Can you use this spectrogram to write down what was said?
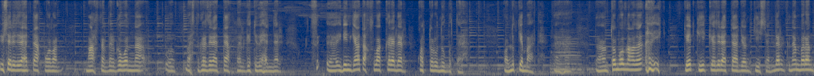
үс әрезерәттәк болан мастердарға онна мастығырзерәттәк бәлге түбәһәннәр. Идинге атақсылақ керәләр қоттыруны бұттара. Оннук тем барды. Том болнағына төт ки кезерәттәк жон кирсенлер күнән баран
